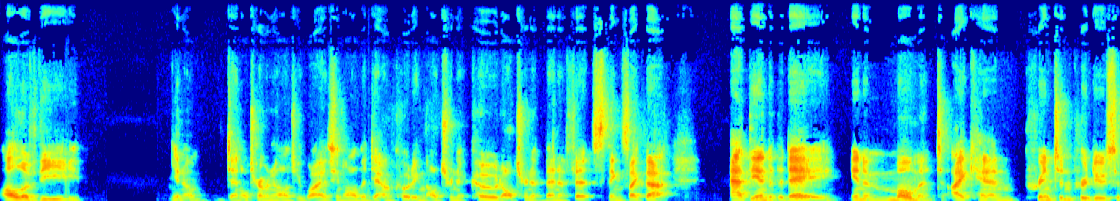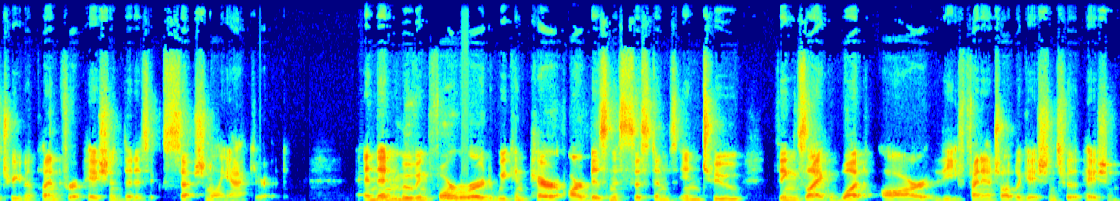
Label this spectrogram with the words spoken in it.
all of the you know, dental terminology wise, you know, all the downcoding, alternate code, alternate benefits, things like that. At the end of the day, in a moment, I can print and produce a treatment plan for a patient that is exceptionally accurate. And then moving forward, we can pair our business systems into things like what are the financial obligations for the patient?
